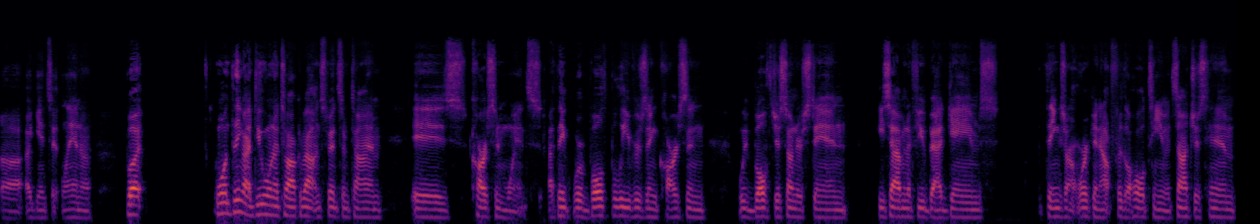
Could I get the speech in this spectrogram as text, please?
uh, against Atlanta. But one thing I do want to talk about and spend some time is Carson Wentz. I think we're both believers in Carson. We both just understand he's having a few bad games. Things aren't working out for the whole team. It's not just him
